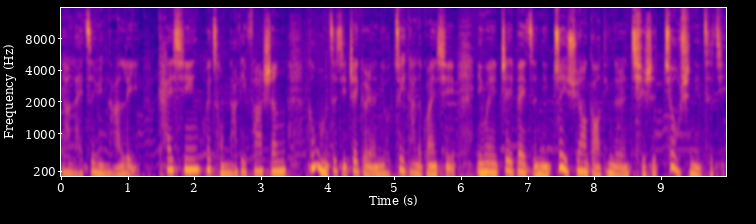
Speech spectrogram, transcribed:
要来自于哪里？开心会从哪里发生？跟我们自己这个人有最大的关系。因为这辈子你最需要搞定的人，其实就是你自己。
